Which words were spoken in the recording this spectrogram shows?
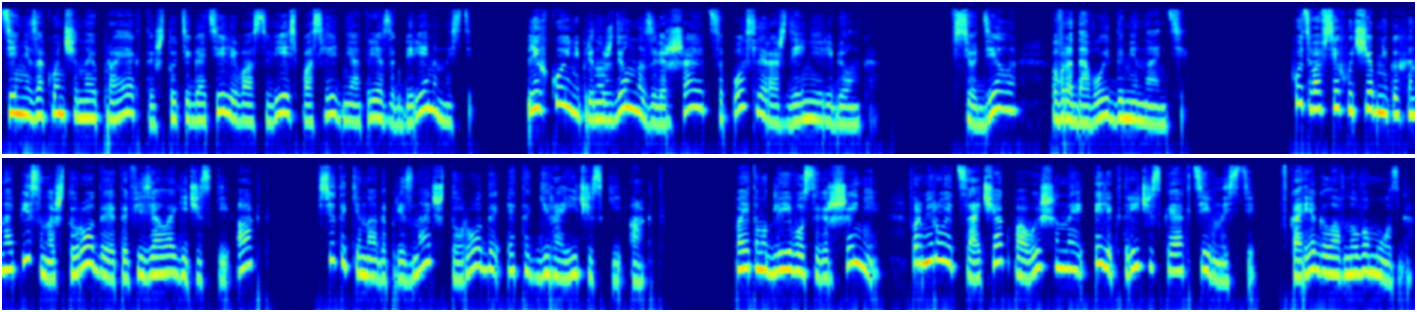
Те незаконченные проекты, что тяготили вас весь последний отрезок беременности, легко и непринужденно завершаются после рождения ребенка. Все дело в родовой доминанте. Хоть во всех учебниках и написано, что роды — это физиологический акт, все-таки надо признать, что роды — это героический акт. Поэтому для его совершения формируется очаг повышенной электрической активности в коре головного мозга,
